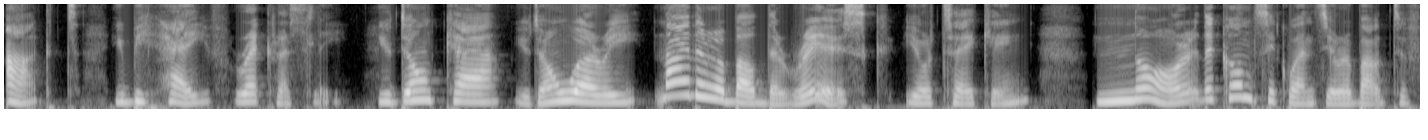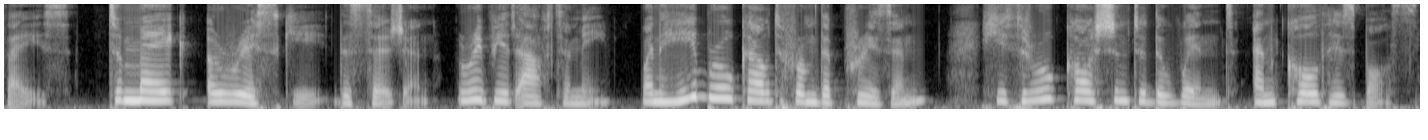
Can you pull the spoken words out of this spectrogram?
act, you behave recklessly. You don't care, you don't worry, neither about the risk you're taking, nor the consequence you're about to face. To make a risky decision. Repeat after me. When he broke out from the prison, he threw caution to the wind and called his boss.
